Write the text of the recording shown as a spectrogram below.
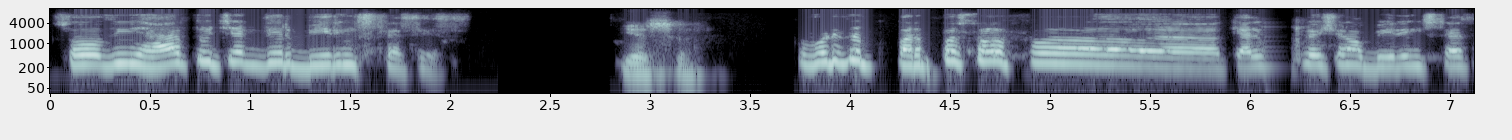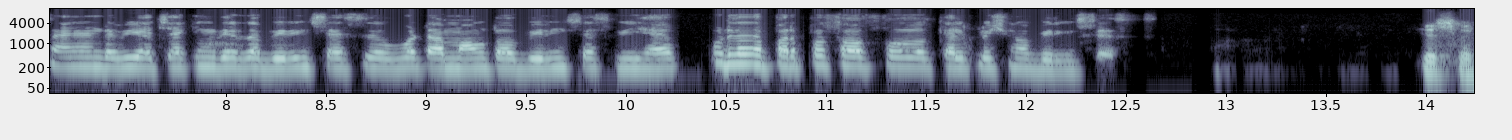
so we have to check their bearing stresses yes sir so what is the purpose of uh, calculation of bearing stress and we are checking there the bearing stress what amount of bearing stress we have what is the purpose of uh, calculation of bearing stress yes sir.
